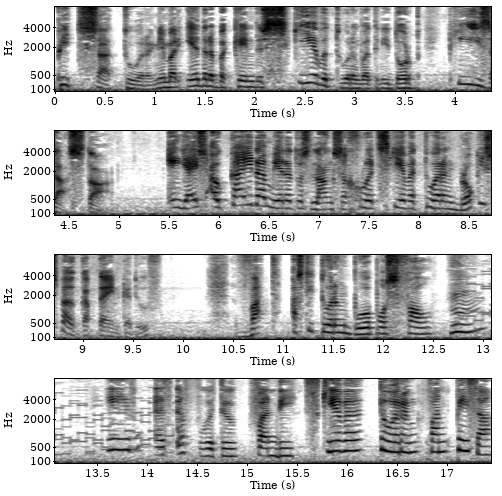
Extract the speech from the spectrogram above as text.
pizza toring nie, maar eerder 'n bekende skewe toring wat in die dorp Pisa staan. En jy's okay daarmee dat ons langs 'n groot skewe toring blokkies bou, kaptein Kadoof? Wat as die toring bo op ons val? Hm? Hier is 'n foto van die skewe toring van Pisa,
